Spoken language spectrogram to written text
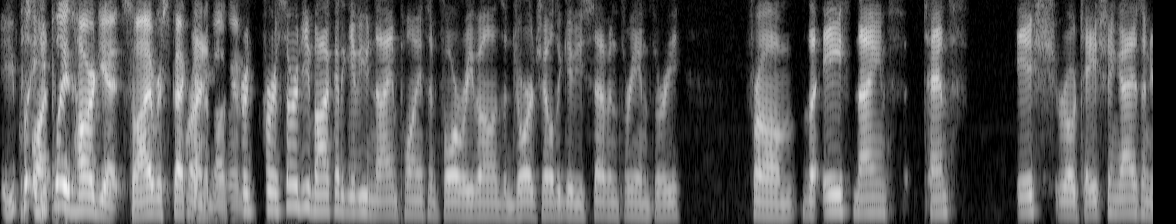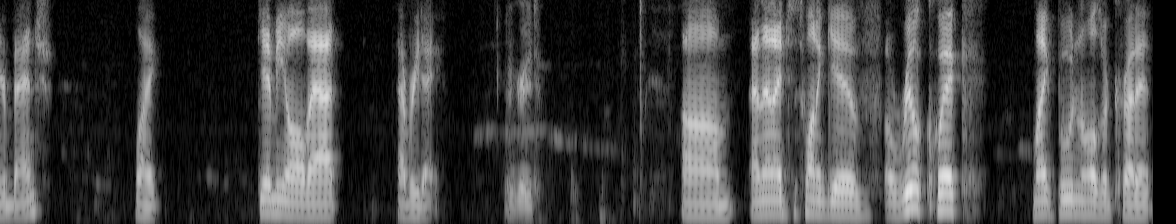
he, play, he plays hard yet, so I respect Right. that about him. For, for Serge Ibaka to give you nine points and four rebounds, and George Hill to give you seven, three, and three from the eighth, ninth, tenth ish rotation guys on your bench, like, give me all that every day. Agreed. Um, and then I just want to give a real quick Mike Budenholzer credit.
